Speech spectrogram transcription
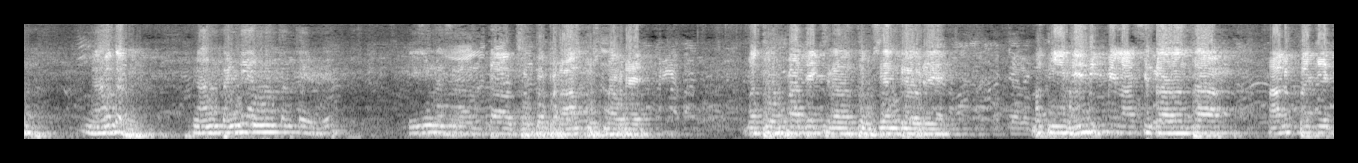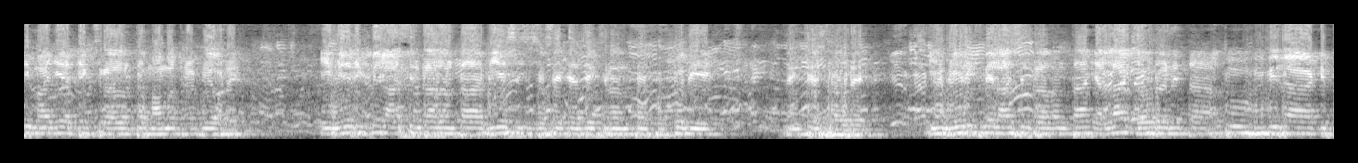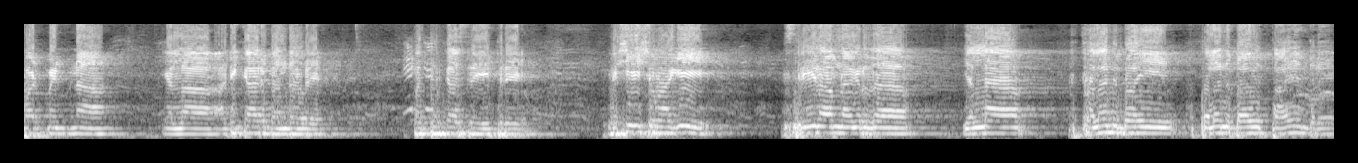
ನಾನು ಬಂಡಿ ಹನುಮಂತ್ ಹೇಳಿದೆ. ರಾಮಕೃಷ್ಣ ಅವರೇ ಮತ್ತು ಉಪಾಧ್ಯಕ್ಷರಾದಂಥ ಹುಸೇನ್ ಅವರೇ ಮತ್ತು ಈ ವೇದಿಕೆ ಮೇಲೆ ಆಸೀನರಾದಂಥ ತಾಲೂಕ್ ಪಂಚಾಯತಿ ಮಾಜಿ ಅಧ್ಯಕ್ಷರಾದಂಥ ಮೊಹಮ್ಮದ್ ರಫಿ ಅವರೇ, ಈ ವೇದಿಕೆ ಮೇಲೆ ಆಸೀನರಾದಂಥ ಬಿ ಎಸ್ ಸಿ ಸೊಸೈಟಿ ಅಧ್ಯಕ್ಷರಾದಂಥ ಪಕ್ಕೂಲಿ ವೆಂಕಟೇಶ್ ಅವರೇ, ಈ ವೇದಿಕೆ ಮೇಲೆ ಆಸೀನರಾದಂತ ಎಲ್ಲ ಗೌರವಾನ್ವಿತ ಮತ್ತು ವಿವಿಧ ಡಿಪಾರ್ಟ್ಮೆಂಟ್ನ ಎಲ್ಲ ಅಧಿಕಾರಿ ಬಂದವರೇ, ಪತ್ರಿಕಾ ಸ್ನೇಹಿತರೆ, ವಿಶೇಷವಾಗಿ ಶ್ರೀರಾಮನಗರದ ಎಲ್ಲ ಫಲಾನುಭವಿ ಫಲಾನುಭವಿ ತಾಯಂದ್ರೆ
